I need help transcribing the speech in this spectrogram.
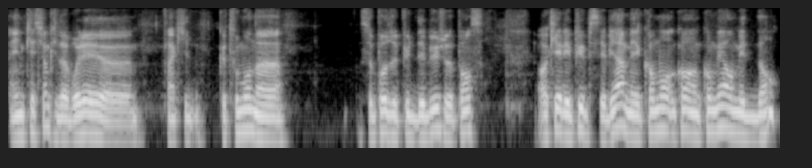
une question qui doit brûler, euh, enfin que tout le monde euh, se pose depuis le début, je pense. Ok, les pubs, c'est bien, mais comment, combien on met dedans?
